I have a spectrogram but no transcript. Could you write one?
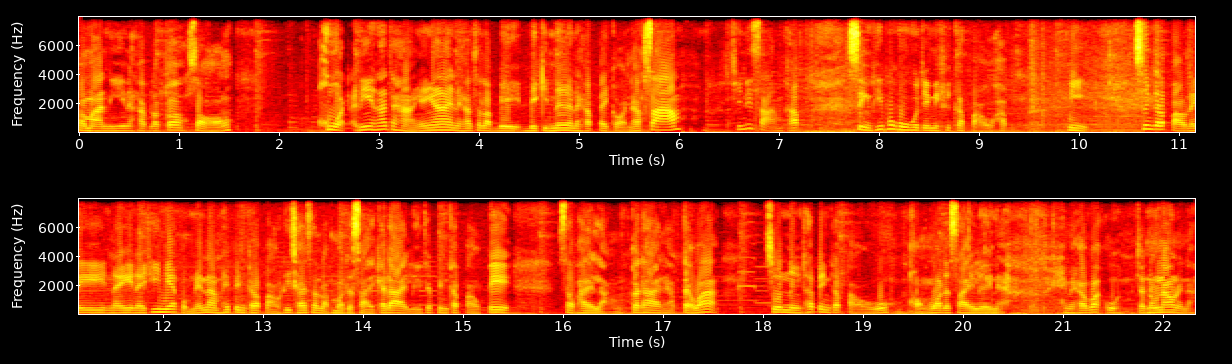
ประมาณนี้นะครับ แล้วก็สองขวดอันนี้น่าจะหาง่ายๆนะครับสำหรับเบกินเนอร์นะครับไปก่อนนะครับ3 ชิ้นที่ 3 ครับ สิ่งที่พวกคุณควรจะมีคือกระเป๋าครับ นี่ซึ่งกระเป๋าในในในที่นี้ผมแนะนำให้เป็นกระเป๋าที่ใช้สำหรับมอเตอร์ไซค์ก็ได้ หรือจะเป็นกระเป๋าเป้สะพายหลังก็ได้นะครับ แต่ว่าส่วนหนึ่งถ้าเป็นกระเป๋าของมอเตอร์ไซค์เลยเนี่ยเห็นไหมครับว่าโอ้จะเน่าๆเลยนะ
